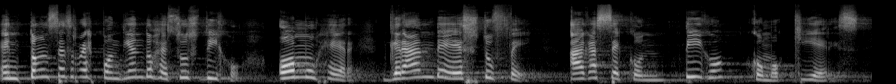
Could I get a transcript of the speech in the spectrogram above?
Entonces respondiendo Jesús dijo, oh mujer, grande es tu fe, hágase contigo como quieres.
